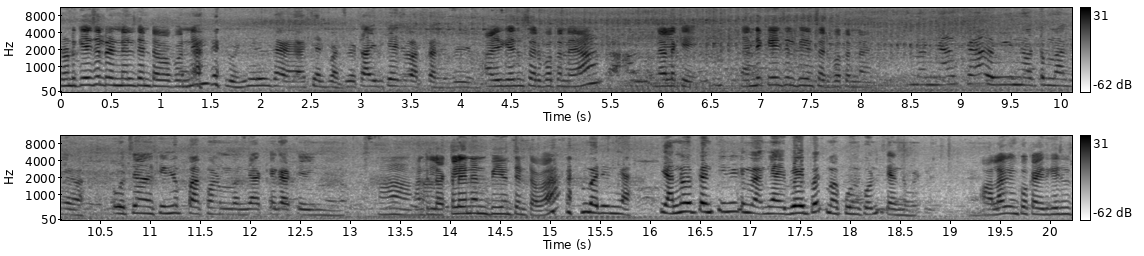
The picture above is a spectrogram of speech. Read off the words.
రెండు కేజీలు రెండు నెలలు తింటావా సరిపోతుంది. ఐదు కేజీలు వస్తాను బియ్యం. ఐదు కేజీలు సరిపోతున్నాయా? నెలకి. ఎన్ని కేజీలు బియ్యం సరిపోతున్నాయి? అంటే లెక్కలేనని బియ్యం తింటావా? మరి ఎన్నో వస్తాను తిని అయిపోతే మాకు కొనుక్కొని తినమే అలాగే ఇంకొక ఐదు కేజీలు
